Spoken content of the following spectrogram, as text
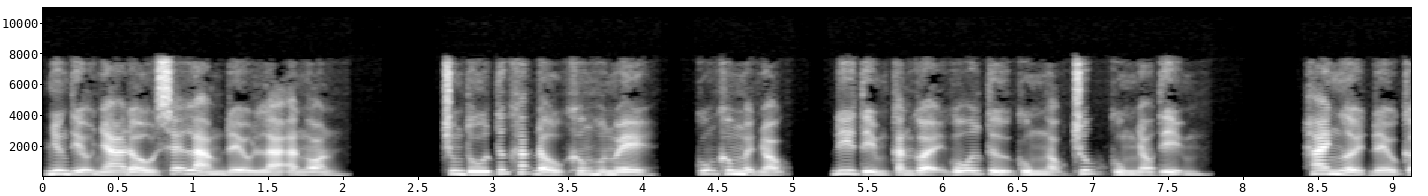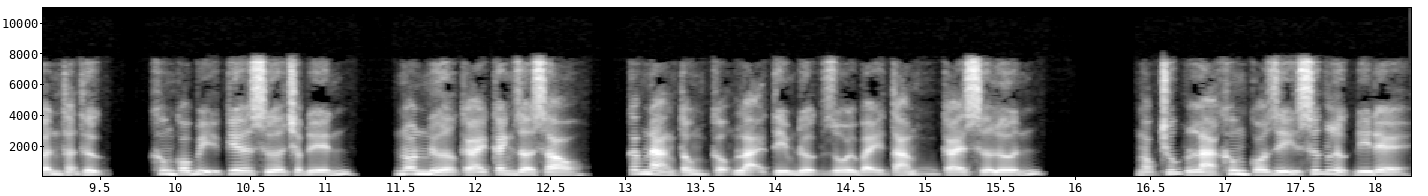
nhưng tiểu nha đầu sẽ làm đều là ăn ngon. Trung tú tức khắc đầu không hôn mê, cũng không mệt nhọc, đi tìm căn gậy gỗ tử cùng Ngọc Trúc cùng nhau tìm. Hai người đều cẩn thận thực, không có bị kia sứa chập đến, non nửa cái canh giờ sau, các nàng tổng cộng lại tìm được rồi bảy tám cái sứa lớn. Ngọc Trúc là không có gì sức lực đi để,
